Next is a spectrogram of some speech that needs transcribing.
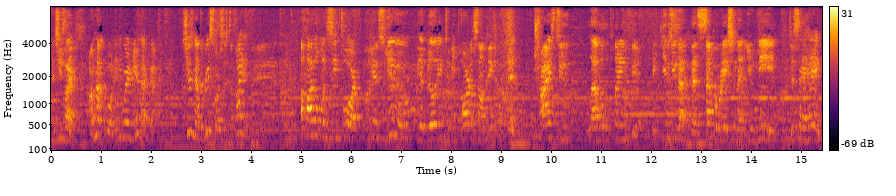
and she's like, I'm not going anywhere near that guy. She doesn't have the resources to fight it. A 501c4 gives you the ability to be part of something that tries to level the playing field. It gives you that, that separation that you need to say, hey,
